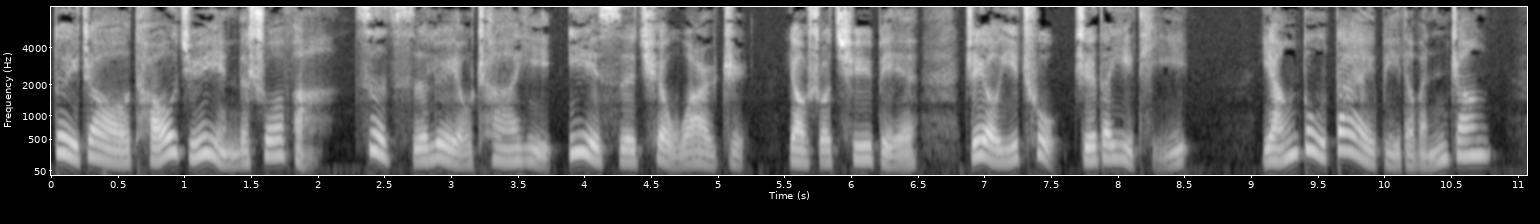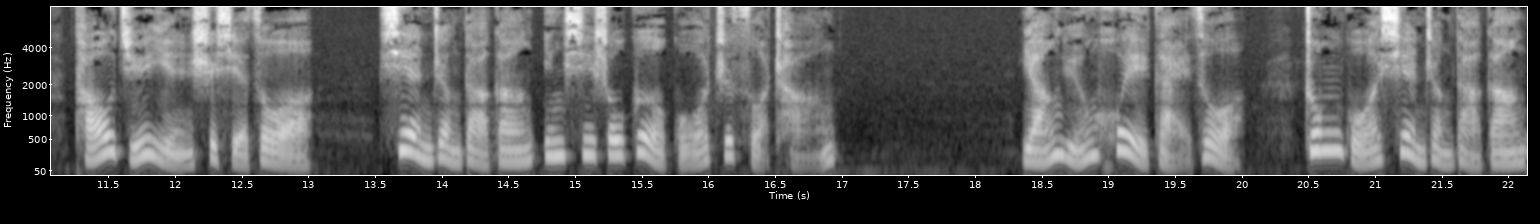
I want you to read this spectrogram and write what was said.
对照陶菊隐的说法。字词略有差异，意思却无二致。要说区别，只有一处值得一提：杨度代笔的文章，陶菊隐是写作《宪政大纲》，应吸收各国之所长；杨云慧改作《中国宪政大纲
